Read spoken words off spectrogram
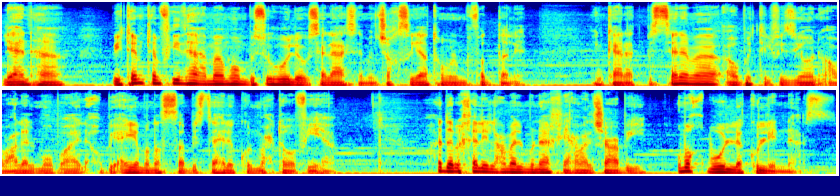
لأنها بيتم تنفيذها أمامهم بسهولة وسلاسة من شخصياتهم المفضلة إن كانت بالسينما أو بالتلفزيون أو على الموبايل أو بأي منصة بيستهلكوا المحتوى فيها. وهذا بخلي العمل المناخي عمل شعبي ومقبول لكل الناس.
